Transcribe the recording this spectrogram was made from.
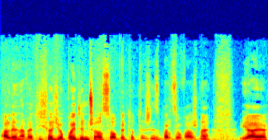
ale nawet jeśli chodzi o pojedyncze osoby, to też jest bardzo ważne. Ja jak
